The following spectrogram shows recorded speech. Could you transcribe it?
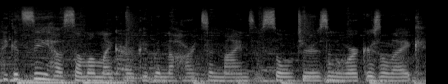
I could see how someone like her could win the hearts and minds of soldiers and workers alike.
